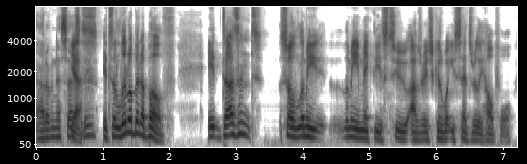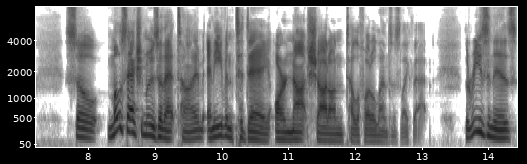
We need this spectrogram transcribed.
out of necessity. Yes, it's a little bit of both. It doesn't. So let me let me make these two observations because what you said is really helpful. So most action movies of that time and even today are not shot on telephoto lenses like that. The reason is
